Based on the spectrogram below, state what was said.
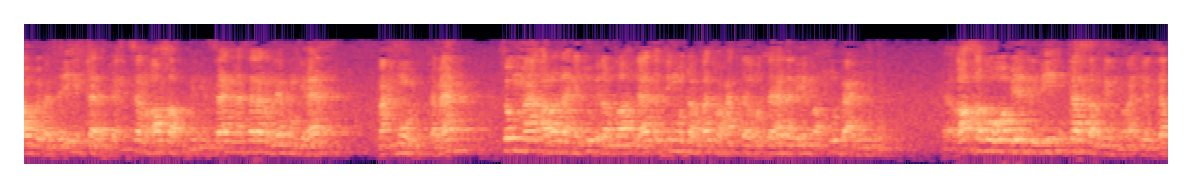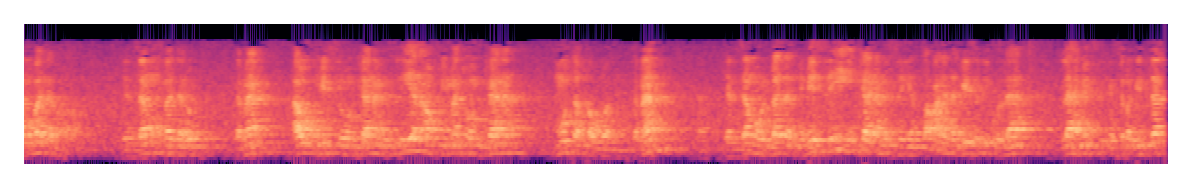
أو ببدله إن تلف. يعني إنسان غصب من إنسان مثلا وليكن جهاز محمول. تمام؟ ثم أراد أن يتوب إلى الله. لا تتم توبته حتى يرد هذا الإيه المقصود بعينه. غصبه وهو بيجري به انكسر منه. يلزمه بدله. يلزمه بدله. تمام؟ أو مثله إن كان مثليا أو قيمته إن كان متقوما. تمام؟ يلزمه البدل بمثله إن كان مثليا. طبعا الأجهزة دي كلها لها مثل كثيرة جدا.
